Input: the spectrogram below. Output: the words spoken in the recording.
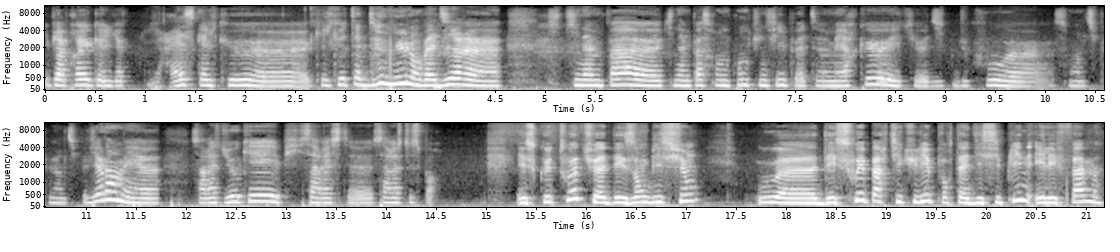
Et puis après, il, il reste quelques, quelques têtes de mule, on va dire, qui n'aiment pas, euh, qui n'aiment pas se rendre compte qu'une fille peut être meilleure qu'eux et que du coup euh, sont un petit peu, un petit peu violents, mais euh, ça reste du hockey et puis ça reste, ça reste sport. Est-ce que toi tu as des ambitions ou des souhaits particuliers pour ta discipline et les femmes,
